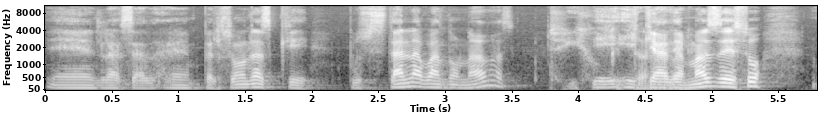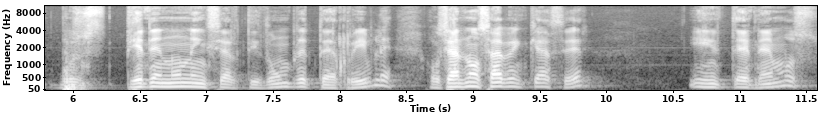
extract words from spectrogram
en las personas que pues están abandonadas. y, que además de eso, pues tienen una incertidumbre terrible, o sea, no saben qué hacer. Y tenemos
